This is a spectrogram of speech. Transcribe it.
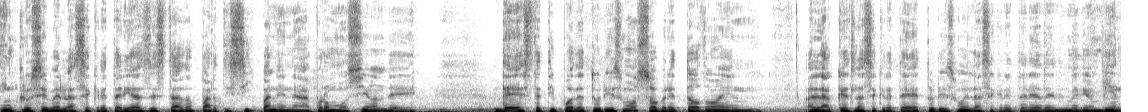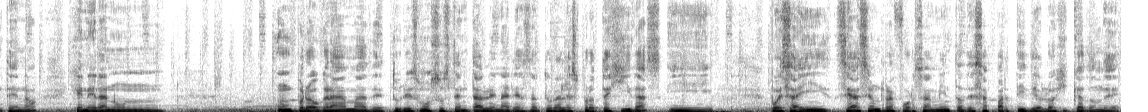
Inclusive las secretarías de Estado participan en la promoción de, de este tipo de turismo, sobre todo en, a lo que es la Secretaría de Turismo y la Secretaría del Medio Ambiente, ¿no? Generan un, un programa de turismo sustentable en áreas naturales protegidas y pues ahí se hace un reforzamiento de esa parte ideológica donde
